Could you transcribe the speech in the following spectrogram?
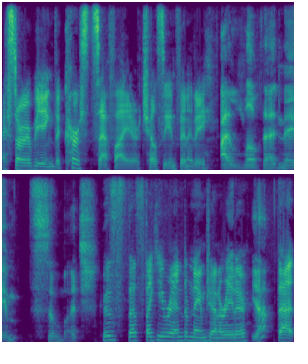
I started being the cursed sapphire Chelsea Infinity. I love that name so much. Because that's like you, random name generator. Yeah. That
